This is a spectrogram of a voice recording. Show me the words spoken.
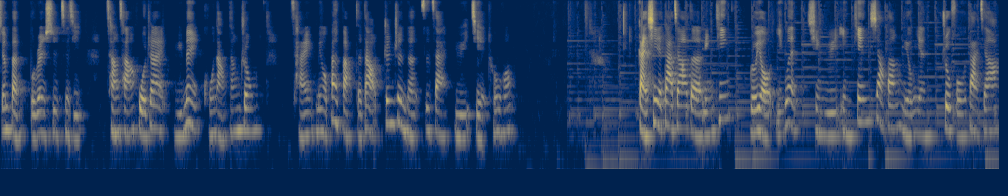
根本不认识自己，常常活在愚昧苦恼当中，才没有办法得到真正的自在与解脱。感谢大家的聆听，如有疑问，请于影片下方留言。祝福大家。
